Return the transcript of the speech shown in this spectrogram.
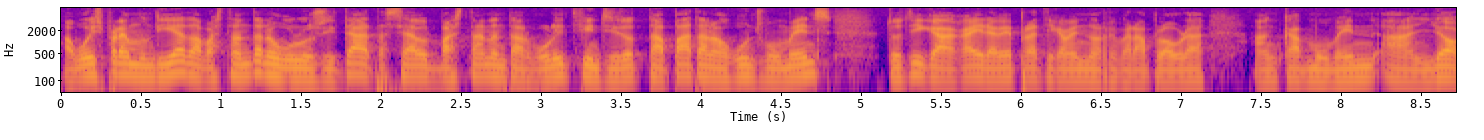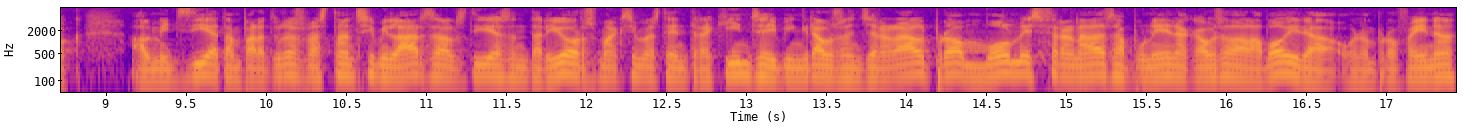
Avui esperem un dia de bastanta nuvolositat, a cel bastant enterbolit, fins i tot tapat en alguns moments, tot i que gairebé pràcticament no arribarà a ploure en cap moment en lloc. Al migdia, temperatures bastant similars als dies anteriors, màximes d'entre 15 i 20 graus en general, però molt més frenades a Ponent a causa de la boira, on amb prou feina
